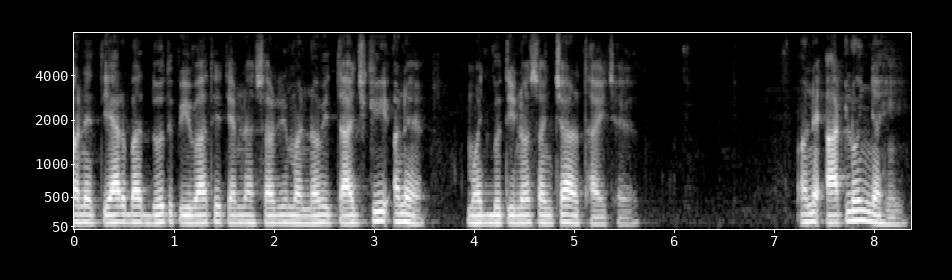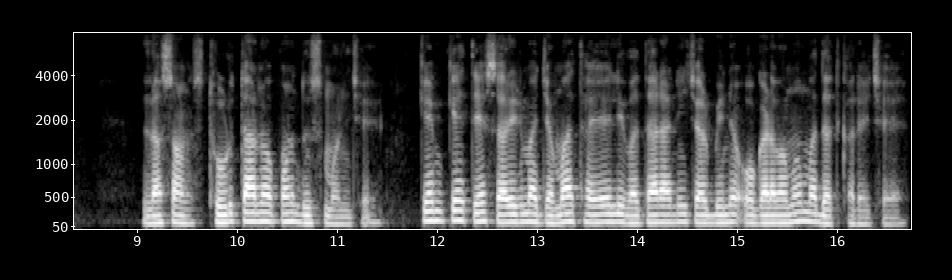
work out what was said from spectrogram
અને ત્યારબાદ દૂધ પીવાથી તેમના શરીરમાં નવી તાજગી અને મજબૂતીનો સંચાર થાય છે. અને આટલું જ નહીં, લસણ સ્થૂળતાનો પણ દુશ્મન છે. કેમ કે તે શરીરમાં જમા થયેલી વધારાની ચરબીને ઓગાળવામાં મદદ કરે છે,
